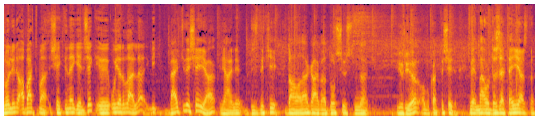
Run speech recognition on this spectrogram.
rolünü abartma şekline gelecek e, uyarılarla bir Belki de şey ya yani bizdeki davalar galiba dosya üstünden yürüyor. Avukat da şey diyor. Ve ben orada zaten yazdım.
